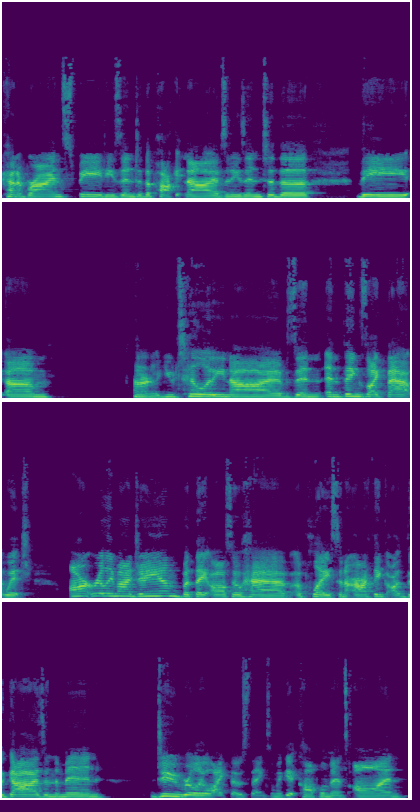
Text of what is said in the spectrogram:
kind of brian speed. He's into the pocket knives and he's into the the um I don't know, utility knives and and things like that which aren't really my jam, but they also have a place and I think the guys and the men do really like those things and we get compliments on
